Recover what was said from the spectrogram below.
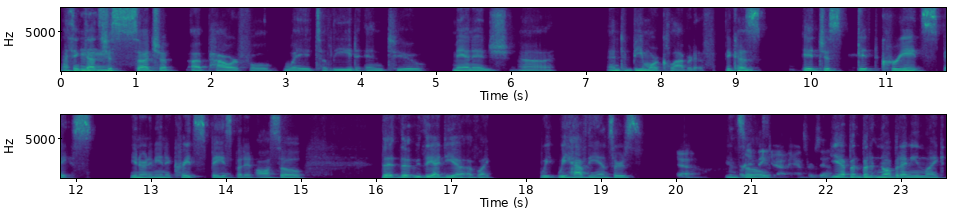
i think that's Mhm. just such a, a powerful way to lead and to manage uh, and to be more collaborative because it just it creates space. You know what i mean? It creates space but it also the the the idea of like we we have the answers. Yeah. And or so you think you have the answers yeah. Yeah but but no but i mean like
